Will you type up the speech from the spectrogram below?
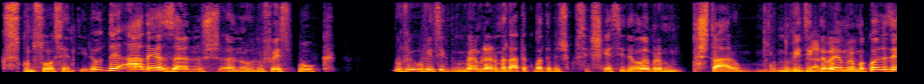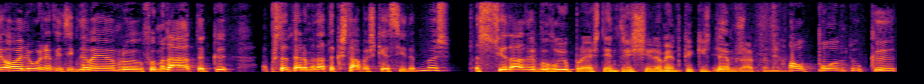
que se começou a sentir. Eu, de- há 10 anos, uh, no, no Facebook, o vi- o 25 de novembro era uma data completamente esquecida. Eu lembro-me de postar no 25 de novembro uma coisa, dizer, olha, hoje é 25 de novembro, foi uma data que... Portanto, era uma data que estava esquecida. Mas a sociedade evoluiu para este entrincheiramento que aqui temos, ao ponto que,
